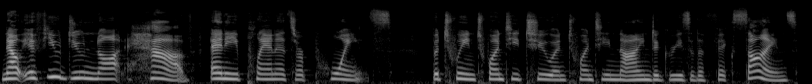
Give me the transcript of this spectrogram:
Now, if you do not have any planets or points between 22 and 29 degrees of the fixed signs,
